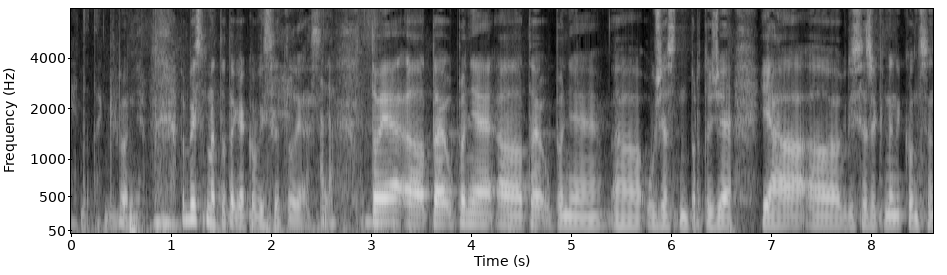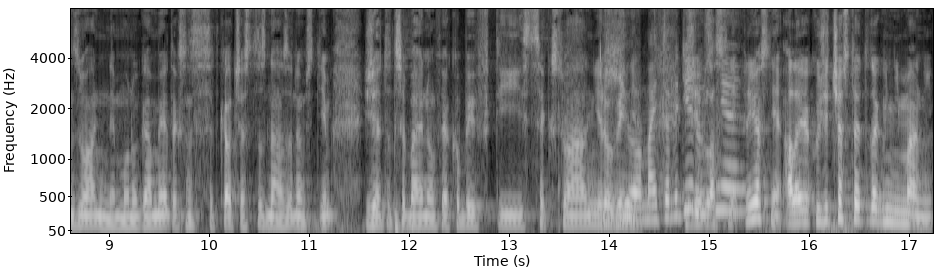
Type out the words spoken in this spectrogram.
je to tak. Výborně. Aby jsme to tak jako vysvětlili jasně. Ano. To je, uh, to je úplně, uh, to je úplně uh, úžasný, protože já, uh, když se řekne konsenzuální nemonogamie, tak jsem se setkal často s názorem s tím, že je to třeba jenom v, jakoby v té sexuální rovině. Jo, mají to lidi že vlastně, různě. jasně, ale jakože často je to tak vnímaný.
